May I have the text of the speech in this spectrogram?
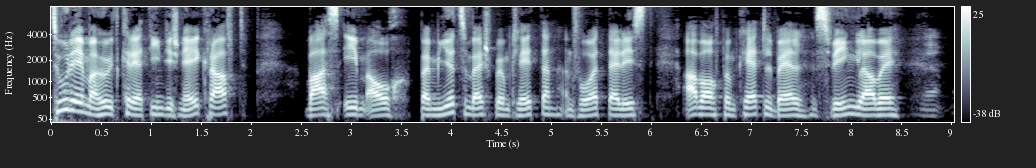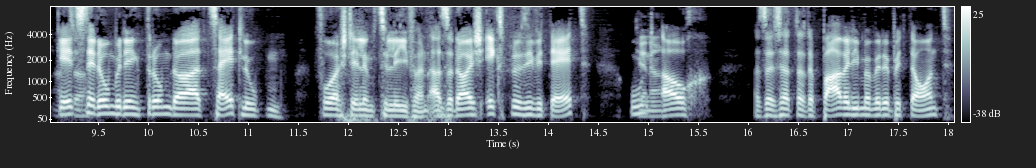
Zudem erhöht Kreatin die Schnellkraft, was eben auch bei mir zum Beispiel beim Klettern ein Vorteil ist, aber auch beim Kettlebell Swing, glaube ich, Ja, geht es also- nicht unbedingt darum, da eine Zeitlupenvorstellung zu liefern. Also da ist Explosivität und Genau. auch, also das hat der Pavel immer wieder betont,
